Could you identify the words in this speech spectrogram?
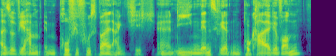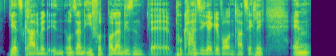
also wir haben im Profifußball eigentlich äh, nie einen nennenswerten Pokal gewonnen. Jetzt gerade mit unseren E-Footballern, die sind äh, Pokalsieger geworden tatsächlich, ähm,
